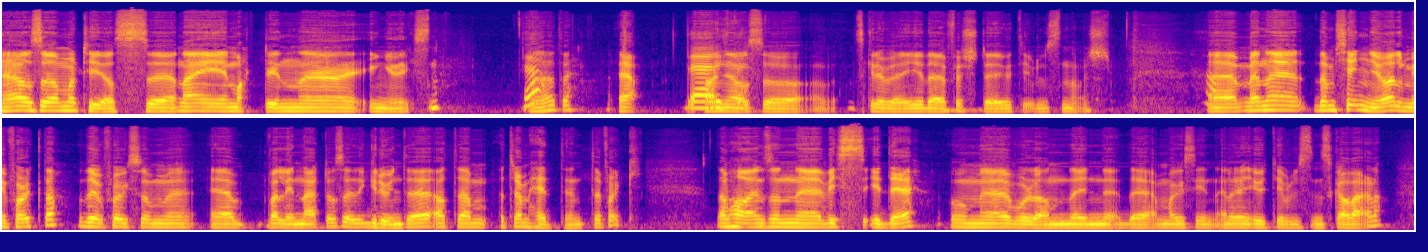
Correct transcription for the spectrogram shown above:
Ja, og så Mathias eh, Martin eh, Ingebrigtsen. Ja. Det det? Ja. Det er Han har også skrevet i det første utgivelsen deres. Eh, Men de kjenner jo veldig mye folk, da. Det er jo folk som er veldig nært oss. Grunnen til at de, jeg de headhunter folk. De har en sånn eh, viss idé om eh, hvordan den, det magasinet, eller den utgivelsen skal være. da.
